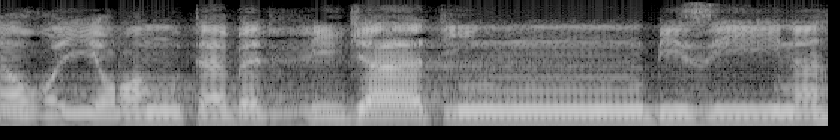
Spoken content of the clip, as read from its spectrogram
غير متبرجات بزينه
